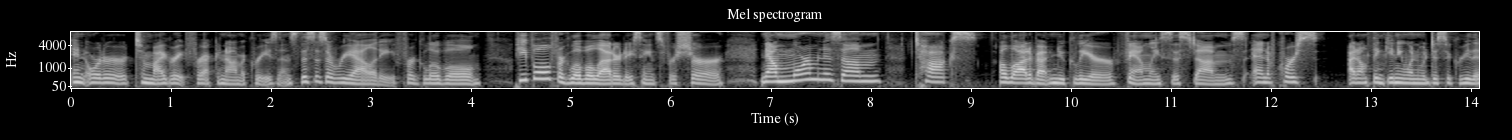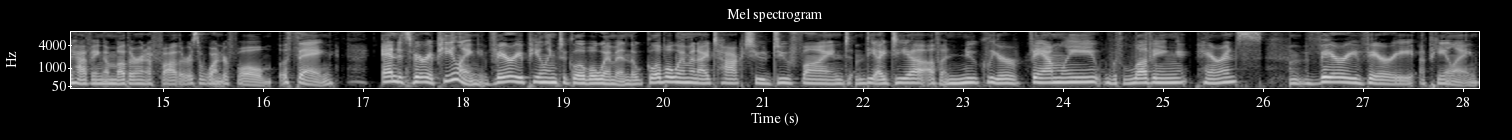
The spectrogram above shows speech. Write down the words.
in order to migrate for economic reasons. This is a reality for global people, for global Latter day Saints for sure. Now, Mormonism talks a lot about nuclear family systems. And of course, I don't think anyone would disagree that having a mother and a father is a wonderful thing. And it's very appealing, very appealing to global women. The global women I talk to do find the idea of a nuclear family with loving parents um, very, very appealing.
